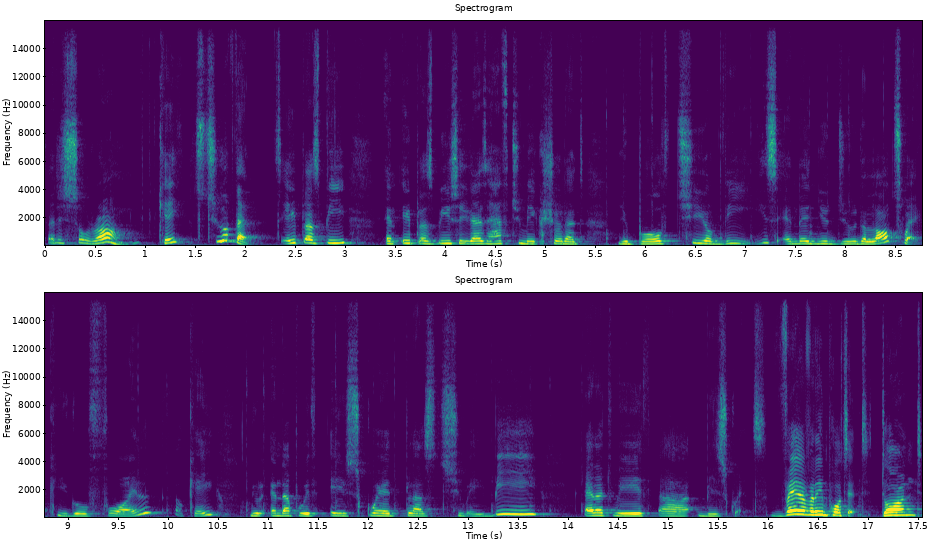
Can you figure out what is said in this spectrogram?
that is so wrong, okay? It's two of them. It's a plus b and a plus b, so you guys have to make sure that you both two of these, and then you do the Lord's work. You go FOIL, okay? You'll end up with a squared plus 2ab add it with uh, b squared. Very, very important. Don't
